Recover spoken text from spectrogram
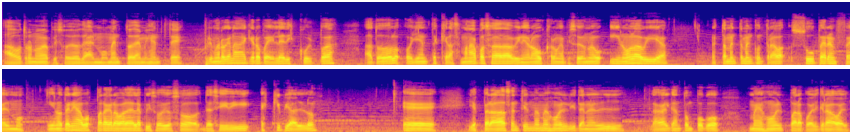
a otro nuevo episodio de Al Momento de mi gente. Primero que nada quiero pedirle disculpas a todos los oyentes que la semana pasada vinieron a buscar un episodio nuevo y no lo había. Honestamente me encontraba súper enfermo y no tenía voz para grabar el episodio, so decidí esquipearlo eh, y esperar a sentirme mejor y tener la garganta un poco mejor para poder grabar.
